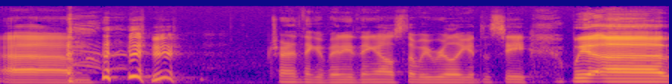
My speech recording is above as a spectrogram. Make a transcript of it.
Um, trying to think of anything else that we really get to see. We uh,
